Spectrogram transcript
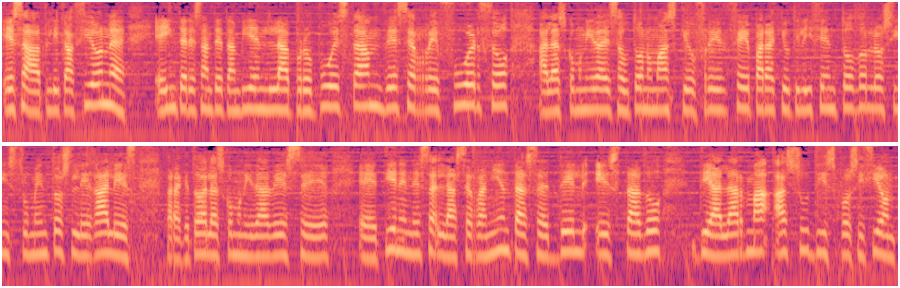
esa aplicación. E interesante también la propuesta de ese refuerzo a las comunidades autónomas que ofrece para que utilicen todos los instrumentos legales, para que todas las comunidades tienen las herramientas del estado de alarma a su disposición.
